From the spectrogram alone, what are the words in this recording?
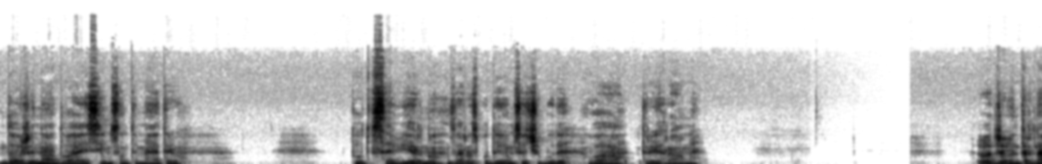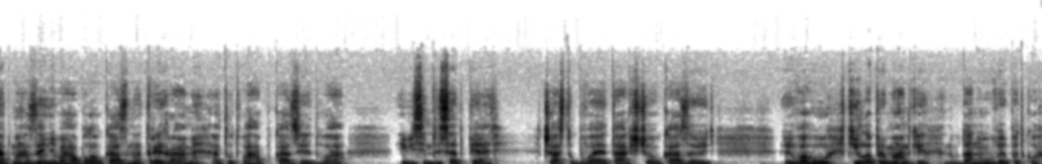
Довжина 2,7 см. Тут все вірно. Зараз подивимося, чи буде вага 3 грами. Отже, в інтернет-магазині вага була вказана 3 грами, а тут вага показує 2,85. Часто буває так, що вказують вагу тіла приманки, ну, в даному випадку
